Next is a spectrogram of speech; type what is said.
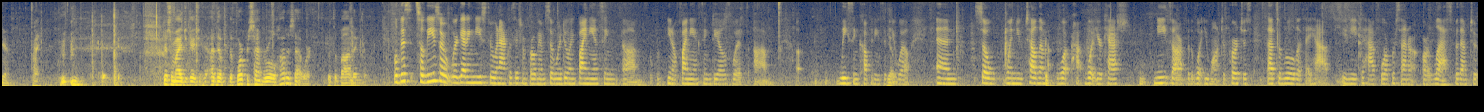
Yeah. Right. Just for my education, uh, the, the four percent rule, how does that work with the bonding? Well, this, so these are, we're getting these through an acquisition program, so we're doing financing, um, you know, financing deals with, um, uh, leasing companies, if Yep. you will. And so when you tell them what, how, what your cash n- needs are for the, what you want to purchase, that's a rule that they have. You need to have four percent or, or less for them to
